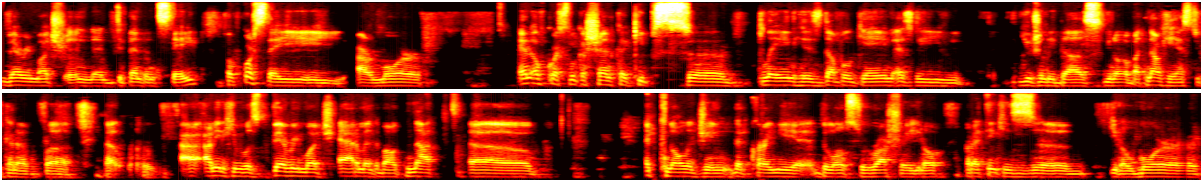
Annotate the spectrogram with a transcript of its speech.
very much in a dependent state. So of course, they are more. And of course, Lukashenko keeps uh, playing his double game as he usually does, you know, but now he has to kind of, uh, uh, I, I, mean, he was very much adamant about not uh, acknowledging that Crimea belongs to Russia, you know, but I think he's, uh, you know, more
